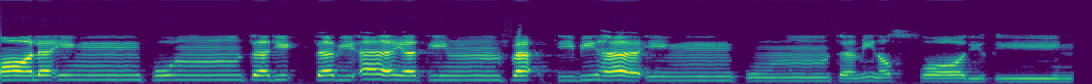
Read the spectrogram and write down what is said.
قَالَ إِن كُنتَ جِئْتَ بِآيَةٍ فَأْتِ بِهَا إِن كُنتَ مِنَ الصَّادِقِينَ.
